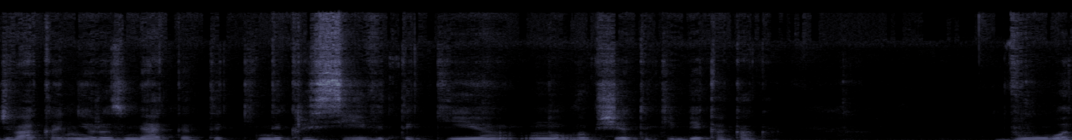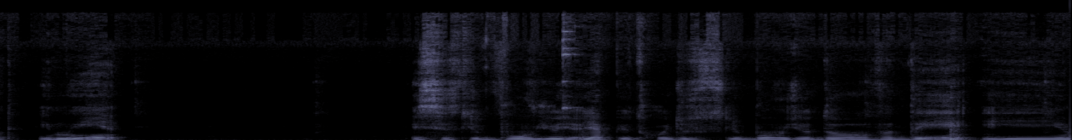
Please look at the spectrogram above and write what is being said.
Джвакані, розм'якані, такі некрасиві, такі, ну, взагалі такі бека-кака. Вот. І ми, якщо з любов'ю, я підходжу з любов'ю до води і,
